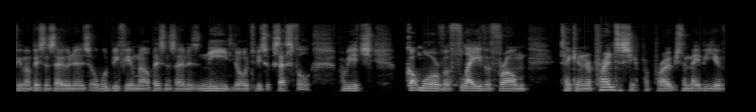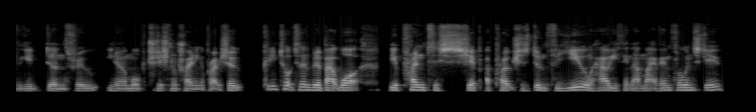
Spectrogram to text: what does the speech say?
female business owners or would be female business owners need in order to be successful. Probably got more of a flavour from taking an apprenticeship approach than maybe you've, you've done through you know a more traditional training approach. So can you talk to a little bit about what the apprenticeship approach has done for you and how you think that might have influenced you?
